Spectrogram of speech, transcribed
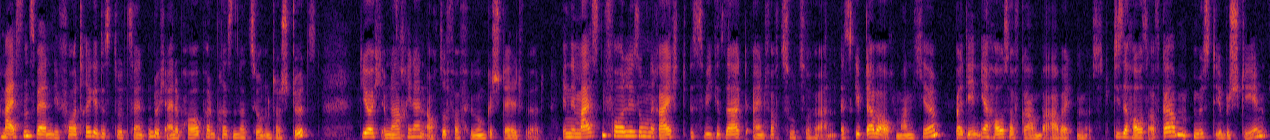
Meistens werden die Vorträge des Dozenten durch eine PowerPoint-Präsentation unterstützt, die euch im Nachhinein auch zur Verfügung gestellt wird. In den meisten Vorlesungen reicht es, wie gesagt, einfach zuzuhören. Es gibt aber auch manche, bei denen ihr Hausaufgaben bearbeiten müsst. Diese Hausaufgaben müsst ihr bestehen,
